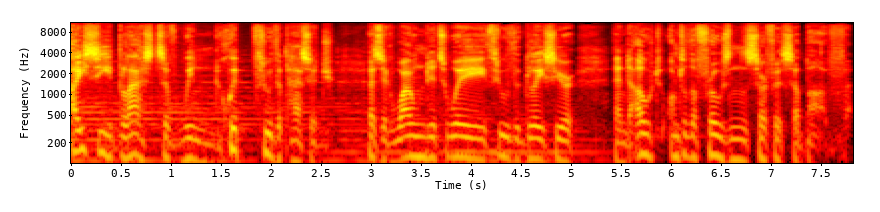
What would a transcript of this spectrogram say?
Icy blasts of wind whipped through the passage as it wound its way through the glacier and out onto the frozen surface above.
